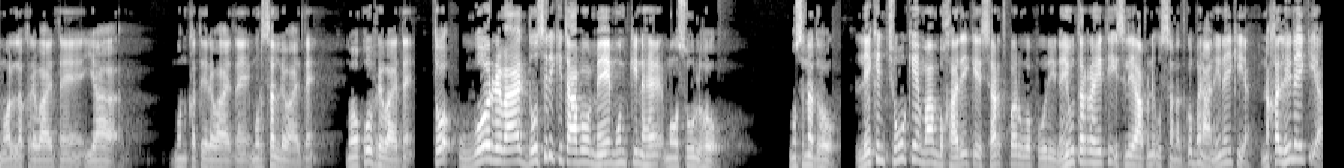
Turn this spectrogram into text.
मल्लक रवायतें या मुनक़ रवायतें, मुरसल रवायतें, मौकूफ़ रवायतें तो वो रिवायत दूसरी किताबों में मुमकिन है मौसूल हो, मुसनद हो। लेकिन चूँकि इमाम बुखारी के शर्त पर वो पूरी नहीं उतर रही थी, इसलिए आपने उस सनद को बयान ही नहीं किया, नकल ही नहीं किया,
